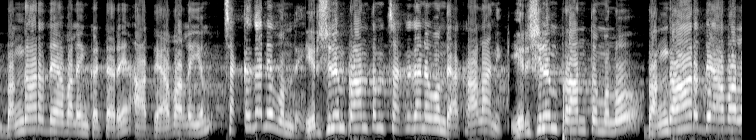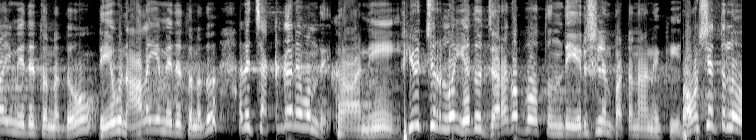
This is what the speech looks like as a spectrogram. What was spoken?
బంగారు దేవాలయం కట్టారే ఆ దేవాలయం చక్కగానే ఉంది. ఎరుశలం ప్రాంతం చక్కగానే ఉంది ఆ కాలానికి. ఎరుశలం ప్రాంతములో బంగారు దేవాలయం ఏదైతే ఉన్నదో దేవుని ఆలయం ఏదైతే ఉన్నదో అది చక్కగానే ఉంది. కానీ ఫ్యూచర్లో ఏదో జరగబోతుంది ఎరుశలం పట్టణానికి. భవిష్యత్తులో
